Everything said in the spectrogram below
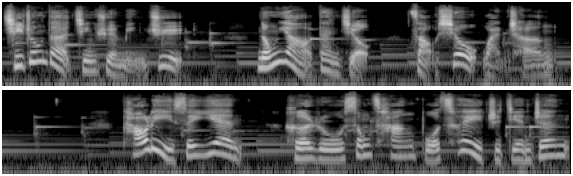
其中的精选名句：“浓咬淡酒，早秀晚成。”桃李虽艳，何如松苍薄翠之坚贞；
